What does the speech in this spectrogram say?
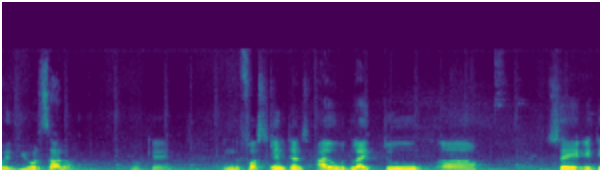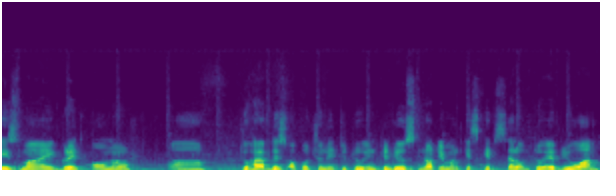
with your salon? okay. In the first instance, I would like to uh, say it is my great honor uh, to have this opportunity to introduce Notty Monkeys Kids Salon to everyone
